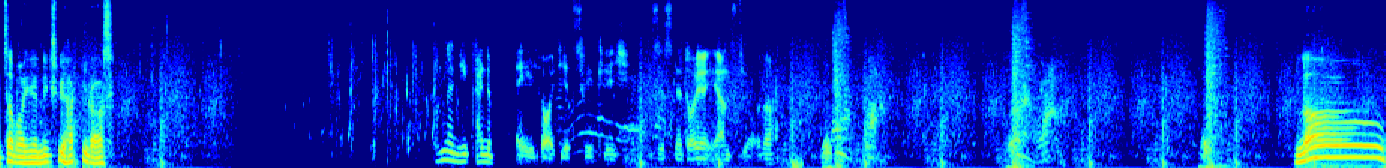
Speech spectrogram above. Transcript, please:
Jetzt aber hier nichts wie Hackengas. Kommen denn hier keine. Ey, Leute, jetzt wirklich. Das ist nicht euer Ernst hier, oder? Lauf!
